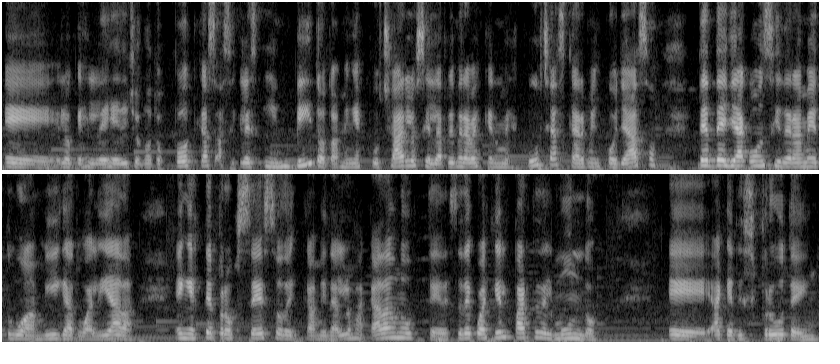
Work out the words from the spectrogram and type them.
eh, lo que les he dicho en otros podcasts, así que les invito también a escucharlo. Si es la primera vez que me escuchas, Carmen Collazo, desde ya considérame tu amiga, tu aliada en este proceso de encaminarlos a cada uno de ustedes, desde cualquier parte del mundo, eh, a que disfruten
